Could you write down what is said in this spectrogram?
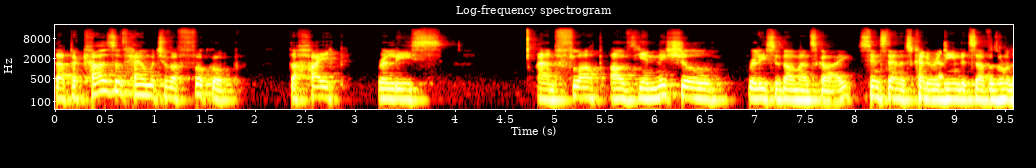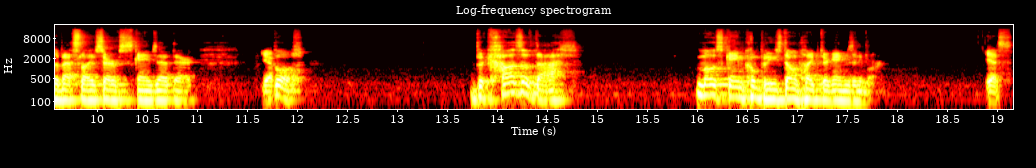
That because of how much of a fuck up the hype, release, and flop of the initial release of No Man's Sky, since then it's kind of redeemed itself as one of the best live services games out there. Yep. But because of that, most game companies don't hype their games anymore. Yes.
